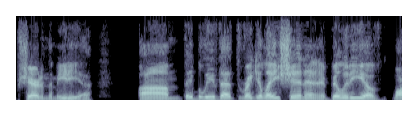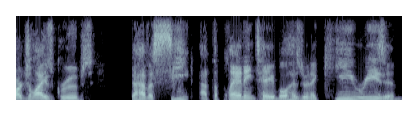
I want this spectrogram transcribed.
shared in the media, um, they believe that regulation and ability of marginalized groups to have a seat at the planning table has been a key reason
